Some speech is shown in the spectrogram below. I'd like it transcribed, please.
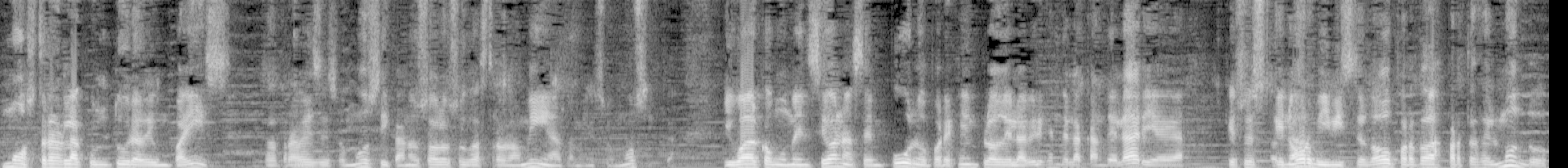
mostrar la cultura de un país. A través de su música, no solo su gastronomía, también su música. Igual como mencionas en Puno, por ejemplo, de la Virgen de la Candelaria, que eso es enorme y visto todo por todas partes del mundo,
